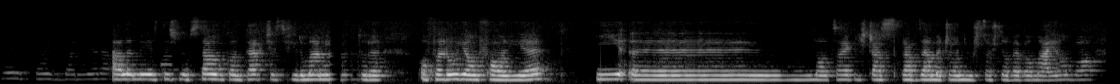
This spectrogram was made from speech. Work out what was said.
To jest, to jest bariera, ale my jesteśmy w stałym kontakcie z firmami, które oferują folię i yy, no, co jakiś czas sprawdzamy, czy oni już coś nowego mają, bo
